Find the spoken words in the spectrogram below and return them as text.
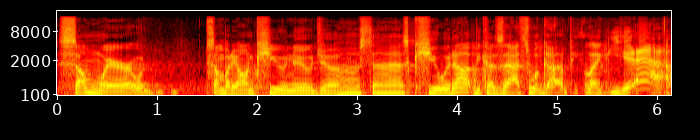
somewhere, somebody on cue knew just as cue it up because that's what got people like, yeah.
